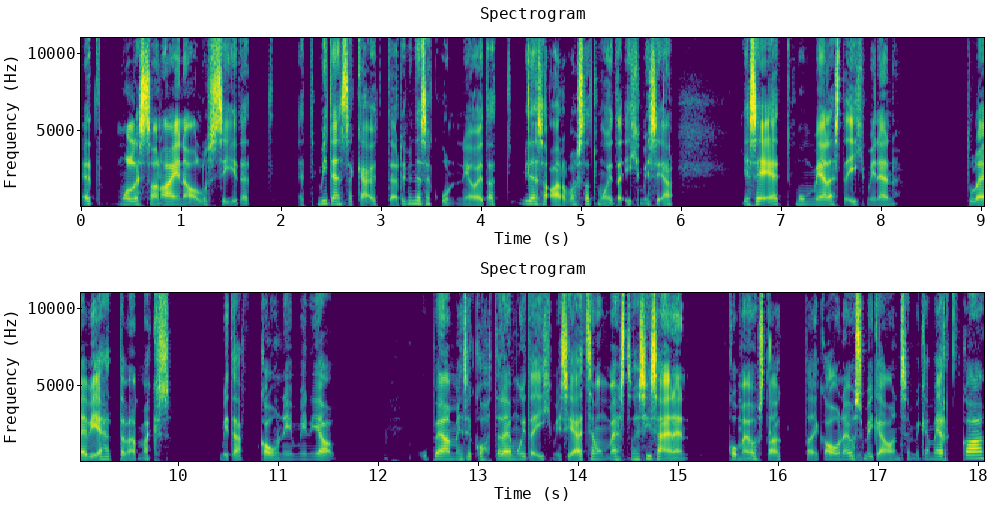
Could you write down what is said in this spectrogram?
Että mulle se on aina ollut siitä, että, että miten sä käyttäydyt, miten sä kunnioitat, miten sä arvostat muita ihmisiä. Ja se, että mun mielestä ihminen tulee viehättävämmäksi, mitä kauniimmin ja upeammin se kohtelee muita ihmisiä. Että se mun mielestä on se sisäinen komeus tai, tai kauneus, mikä on se, mikä merkkaa.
